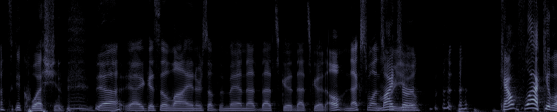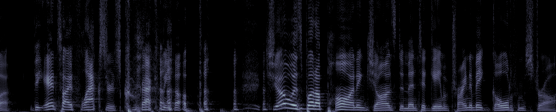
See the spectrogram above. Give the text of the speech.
That's a good question. yeah, yeah, I guess a lion or something. Man, that that's good. That's good. Oh, next one's My for you. turn. Count Flacula. The anti-flaxers crack me up. Joe is but a pawn in John's demented game of trying to make gold from straw.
